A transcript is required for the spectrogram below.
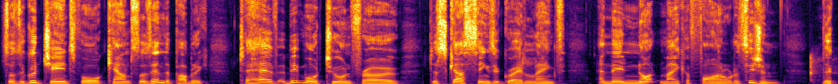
So it's a good chance for councillors and the public to have a bit more to and fro, discuss things at greater length, and then not make a final decision. The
